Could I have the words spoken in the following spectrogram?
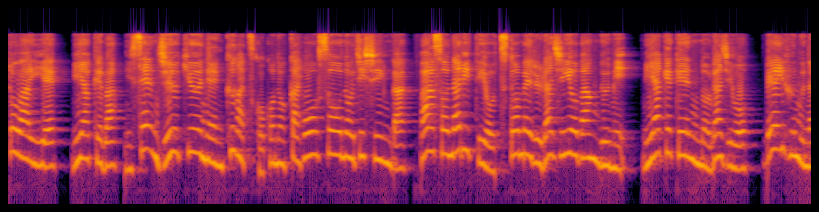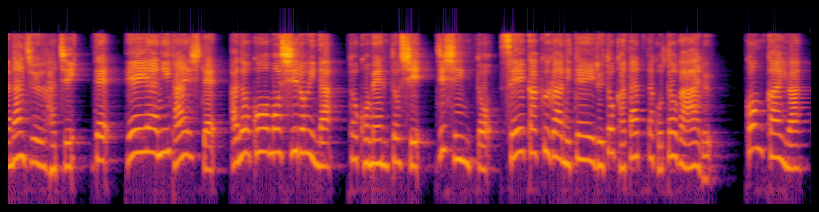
とはいえ、三宅は2019年9月9日放送の自身がパーソナリティを務めるラジオ番組、三宅県のラジオ、ベイフム78で平野に対してあの子面白いな、とコメントし、自身と性格が似ていると語ったことがある。今回は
